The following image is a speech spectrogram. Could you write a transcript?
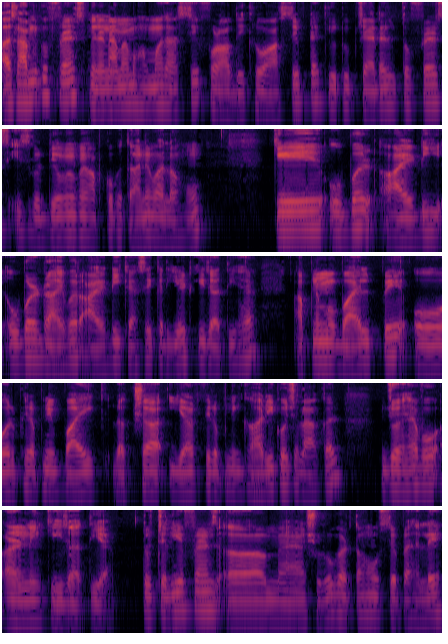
असलम फ्रेंड्स, मेरा नाम है मोहम्मद आसिफ और आप देख रहे हो आसिफ टेक यूट्यूब चैनल। तो फ्रेंड्स, इस वीडियो में मैं आपको बताने वाला हूँ कि Uber ID Uber driver ID कैसे क्रिएट की जाती है अपने मोबाइल पे और फिर अपनी बाइक रक्षा या फिर अपनी गाड़ी को चलाकर जो है वो अर्निंग की जाती है। तो चलिए फ्रेंड्स मैं शुरू करता हूँ। उससे पहले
